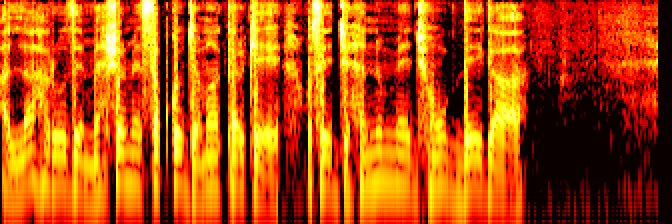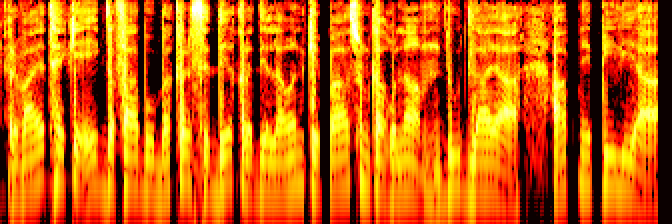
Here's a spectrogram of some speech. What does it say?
اللہ روز محشر میں سب کو جمع کر کے اسے جہنم میں جھونک دے گا۔ روایت ہے کہ ایک دفعہ ابو بکر صدیق رضی اللہ عنہ کے پاس ان کا غلام دودھ لایا، آپ نے پی لیا۔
